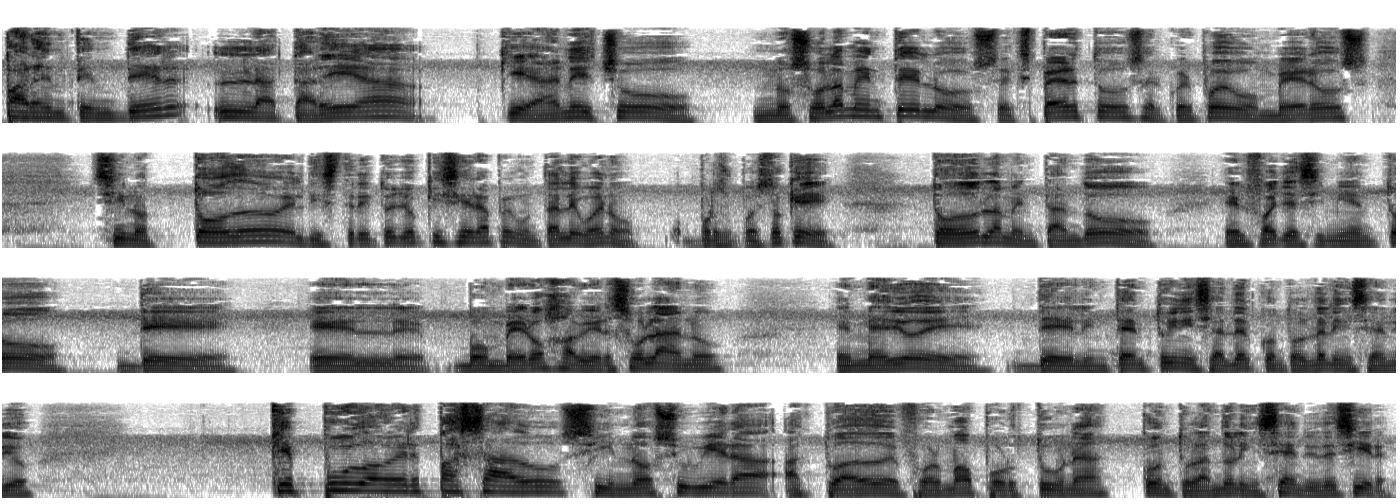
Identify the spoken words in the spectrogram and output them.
para entender la tarea que han hecho no solamente los expertos, el cuerpo de bomberos, sino todo el distrito, yo quisiera preguntarle, bueno, por supuesto que todos lamentando el fallecimiento de el bombero Javier Solano en medio de, del intento inicial del control del incendio, ¿qué pudo haber pasado si no se hubiera actuado de forma oportuna controlando el incendio? Es decir,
